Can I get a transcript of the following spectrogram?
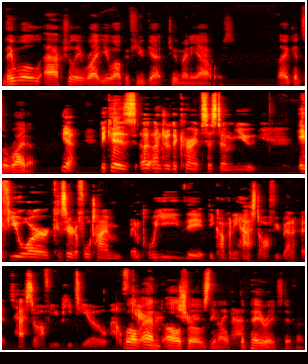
they will actually write you up if you get too many hours. Like it's a write-up. Yeah, because uh, under the current system, you if you are considered a full time employee, the the company has to offer you benefits, has to offer you PTO, health Well, and also you know like the pay rate's different.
